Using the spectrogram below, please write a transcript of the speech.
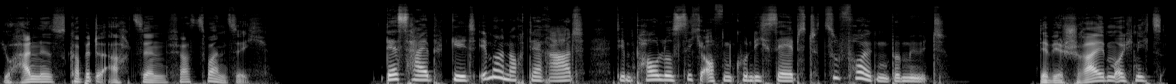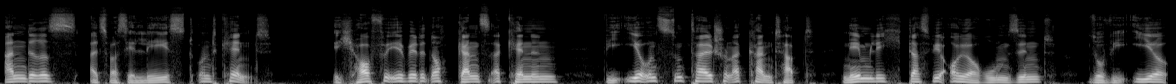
Johannes Kapitel 18, Vers 20. Deshalb gilt immer noch der Rat, dem Paulus sich offenkundig selbst zu folgen bemüht. Der wir schreiben euch nichts anderes, als was ihr lest und kennt. Ich hoffe, ihr werdet noch ganz erkennen, wie ihr uns zum Teil schon erkannt habt, nämlich, dass wir euer Ruhm sind, so wie ihr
